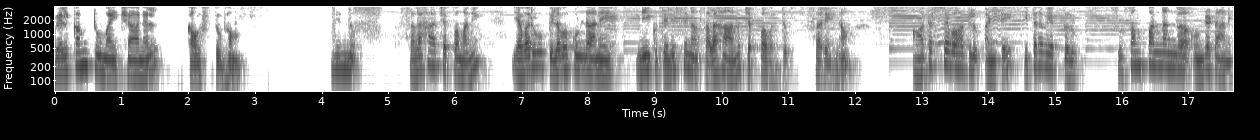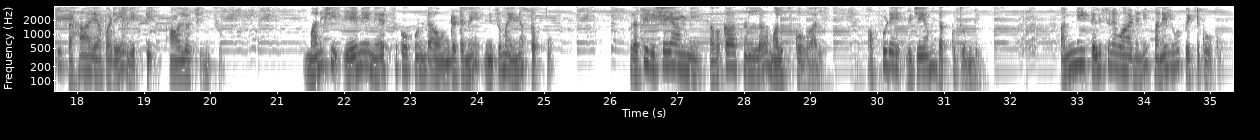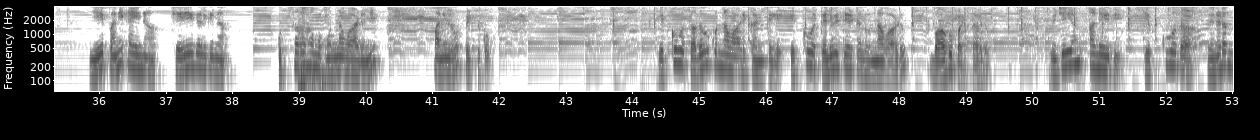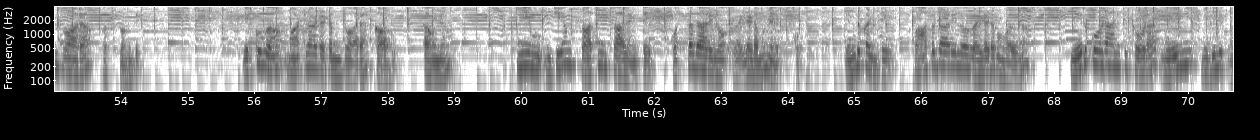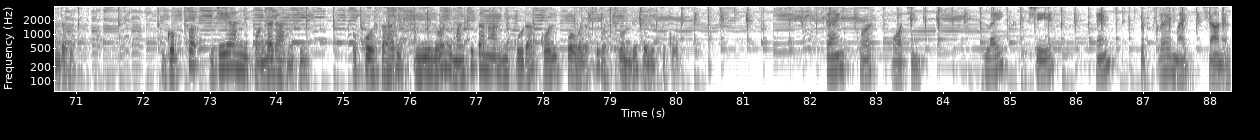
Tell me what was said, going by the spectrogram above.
Welcome to my channel Kaustubham. నిన్ను సలహా చెప్పమని ఎవరూ పిలవకుండానే నీకు తెలిసిన సలహాను చెప్పవద్దు. సరేనా? ఆదర్శవాదులు అంటే ఇతర వ్యక్తులు సుసంపన్నంగా ఉండటానికి సహాయపడే వ్యక్తి. ఆలోచించు. మనిషి ఏమీ నేర్చుకోకుండా ఉండటమే నిజమైన తప్పు. ప్రతి విషయాన్ని అవకాశంలో మలుచుకోవాలి. అప్పుడే విజయం దక్కుతుంది. అన్నీ తెలిసిన వాడిని పనిలో పెట్టుకోకు. ఏ పని అయినా చేయగలిగిన ఉత్సాహము ఉన్నవాడిని పనిలో పెట్టుకో. ఎక్కువ చదువుకున్న వాడి కంటే ఎక్కువ తెలివితేటలు ఉన్నవాడు బాగుపడతాడు. విజయం అనేది ఎక్కువగా వినడం ద్వారా వస్తుంది. ఎక్కువగా మాట్లాడటం ద్వారా కాదు. అవునా? నీవు విజయం సాధించాలంటే కొత్త దారిలో వెళ్ళడము నేర్చుకో. ఎందుకంటే పాత దారిలో వెళ్ళడం వలన ఏరుకోవడానికి కూడా ఏమీ మిగిలి ఉండదు. గొప్ప విజయాన్ని పొందడానికి ఒక్కోసారి నీలోని మంచితనాన్ని కూడా కోల్పోవలసి వస్తుంది తెలుసుకో. Thanks for watching like share and subscribe my channel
